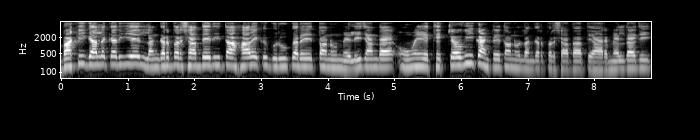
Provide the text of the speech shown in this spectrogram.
ਬਾਕੀ ਗੱਲ ਕਰੀਏ, ਲੰਗਰ ਪ੍ਰਸ਼ਾਦੇ ਦੀ ਤਾਂ ਹਰ ਇੱਕ ਗੁਰੂ ਘਰੇ ਤੁਹਾਨੂੰ ਮਿਲ ਹੀ ਜਾਂਦਾ ਹੈ। ਉਵੇਂ ਇੱਥੇ 24 ਘੰਟੇ ਤੁਹਾਨੂੰ ਲੰਗਰ ਪ੍ਰਸ਼ਾਦਾ ਤਿਆਰ ਮਿਲਦਾ ਜੀ।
